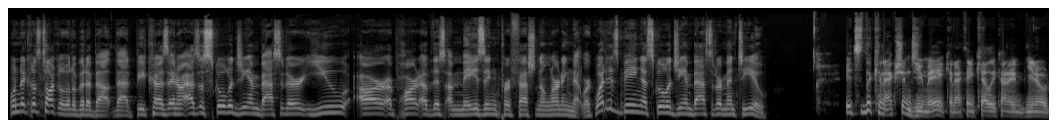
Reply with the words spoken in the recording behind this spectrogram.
Well, Nick, let's talk a little bit about that because you know, as a Schoology ambassador, you are a part of this amazing professional learning network. What has being a Schoology ambassador meant to you? It's the connections you make, and I think Kelly kind of you know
